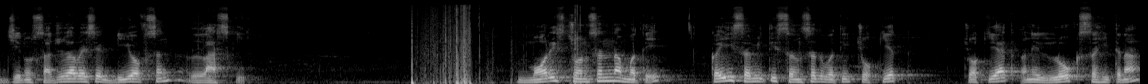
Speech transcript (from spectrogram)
જેનો સાચો જવાબ રહેશે ડી ઓપ્શન લાસ્કી. મોરિસ જોન્સનના મતે, કઈ સમિતિ સંસદ વતી ચોકિયત, ચોકિયાત અને લોક સહિતના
